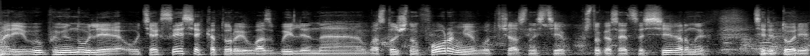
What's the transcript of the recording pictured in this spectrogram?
Мария, вы упомянули о тех сессиях, которые у вас были на Восточном форуме, вот в частности, что касается северных территорий.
